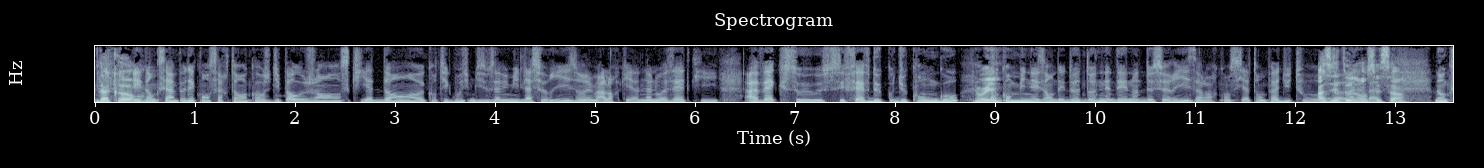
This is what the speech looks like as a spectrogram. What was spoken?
D'accord. Et donc c'est un peu déconcertant quand je dis pas aux gens ce qu'il y a dedans. Quand ils goûtent, ils me disent vous avez mis de la cerise, alors qu'il y a de la noisette qui, avec ces fèves du Congo, la combinaison des deux donne des notes de cerise alors qu'on s'y attend pas du tout. Ah, c'est euh, étonnant, c'est ça. Donc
